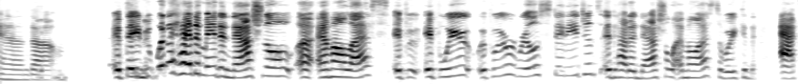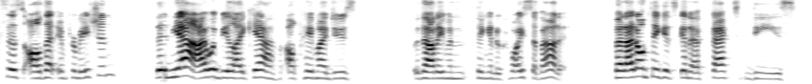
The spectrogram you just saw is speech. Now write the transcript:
and um if they went ahead and made a national uh, MLS, if if we if we were real estate agents, and had a national MLS so we could access all that information, then yeah, I would be like, yeah, I'll pay my dues without even thinking twice about it. But I don't think it's going to affect these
